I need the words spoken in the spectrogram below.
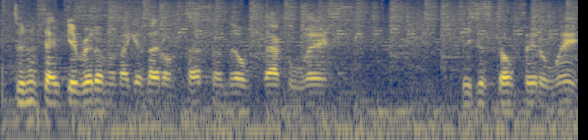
As soon as I get rid of them, I guess I don't touch them, they'll back away. They just don't fade away.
